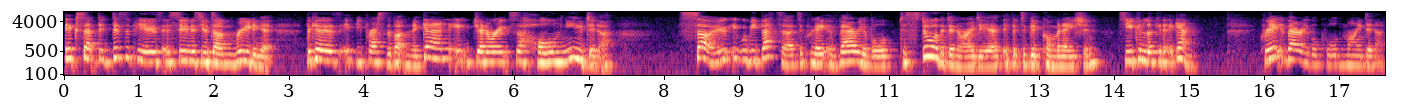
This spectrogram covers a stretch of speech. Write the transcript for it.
Except it disappears as soon as you're done reading it, because if you press the button again, it generates a whole new dinner. So it would be better to create a variable to store the dinner idea if it's a good combination, so you can look at it again. Create a variable called my dinner.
